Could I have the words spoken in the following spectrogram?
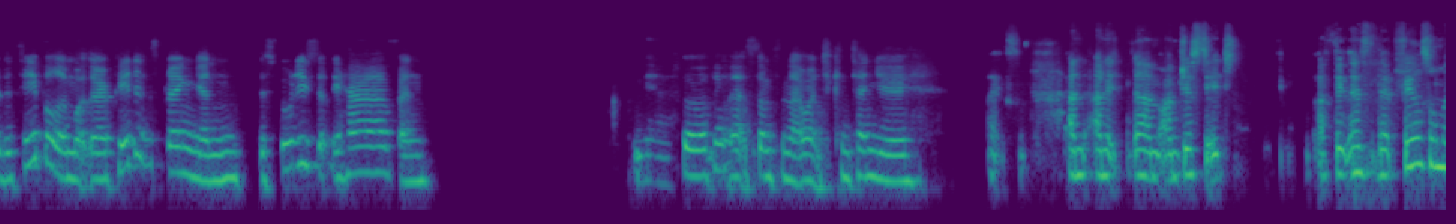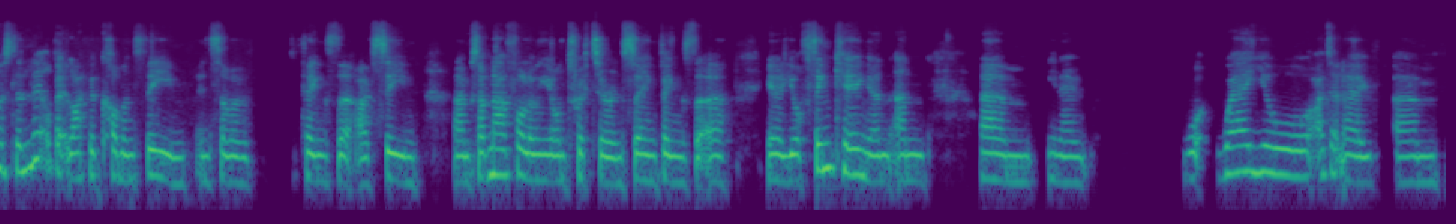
to the table and what their parents bring and the stories that they have and yeah. So i think that's something that i want to continue. Excellent. And and it um, i'm just it i think there's it feels almost a little bit like a common theme in some of things that i've seen. Um so i'm now following you on twitter and seeing things that are you know you're thinking and and um you know what where you're i don't know um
